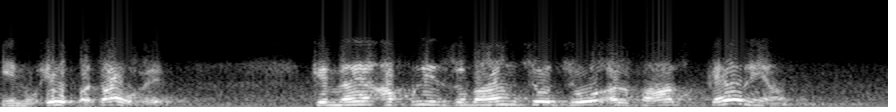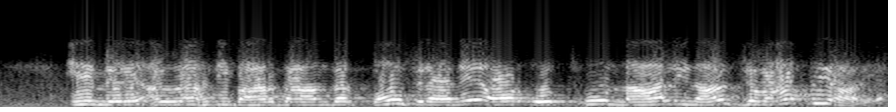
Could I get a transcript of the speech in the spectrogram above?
انہوں یہ پتا ہوئے کہ میں اپنی زبان چو جو الفاظ کہہ رہا ہوں، یہ میرے اللہ دی بارگاہ اندر پہنچ رہے ہیں اور اتوں نال ہی نال جواب بھی آ رہا۔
